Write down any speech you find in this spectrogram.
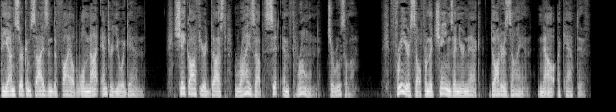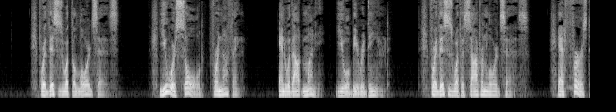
The uncircumcised and defiled will not enter you again. Shake off your dust rise up sit enthroned jerusalem. Free yourself from the chains on your neck daughter zion now a captive. For this is what the lord says. You were sold for nothing and without money you will be redeemed for this is what the sovereign lord says. At first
